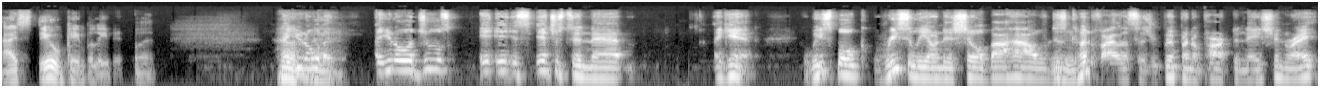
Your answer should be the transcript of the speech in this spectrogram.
I still can't believe it. But and you know man. what? And you know what, Jules? It, it's interesting that again, we spoke recently on this show about how this mm-hmm. gun violence is ripping apart the nation, right?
